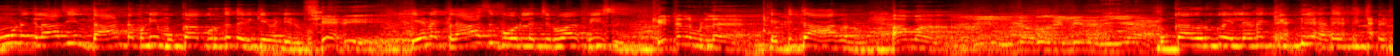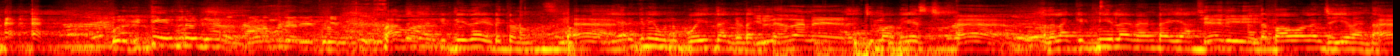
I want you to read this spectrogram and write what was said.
மூணு கிளாஸையும் தாண்ட பண்ணி முக்கா குறுக்கத்தை விற்க வேண்டியிருக்கும். சரி. ஏன்னா கிளாஸுக்கு ஒரு லட்சம் ரூபாய் ஃபீஸ் கிட்டணும் இல்ல கெட்டித்தான் ஆகணும். ஆமா. முக்கா குறுக்கும் இல்லைன்னா கிட்னி ஒரு கிட்னி தான் எடுக்கணும். ஏற்கனவே ஒண்ணு போய் தான் இல்ல கிடக்கு அதானே. அது சும்மா வேஸ்ட் அதெல்லாம் கிட்னி எல்லாம் வேண்டாம்யா சரி. அந்த பாவம்லாம் செய்ய வேண்டாம்.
